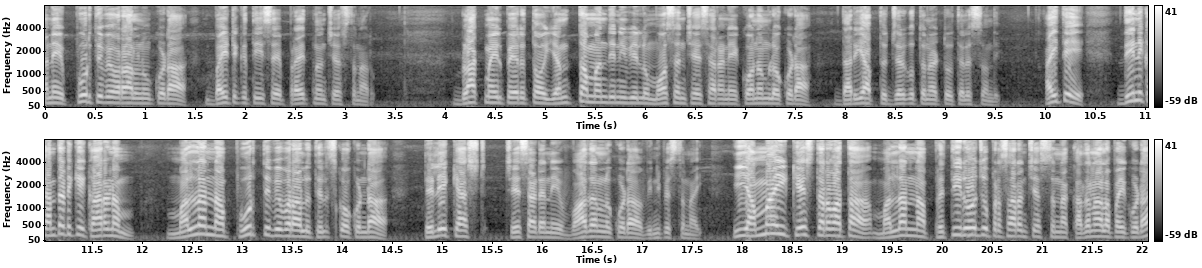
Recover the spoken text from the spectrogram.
అనే పూర్తి వివరాలను కూడా బయటకు తీసే ప్రయత్నం చేస్తున్నారు. బ్లాక్మెయిల్ పేరుతో ఎంతమందిని వీళ్ళు మోసం చేశారనే కోణంలో కూడా దర్యాప్తు జరుగుతున్నట్టు తెలుస్తుంది. అయితే దీనికంతటికీ కారణం మల్లన్న పూర్తి వివరాలు తెలుసుకోకుండా టెలికాస్ట్ చేశాడనే వాదనలు కూడా వినిపిస్తున్నాయి. ఈ అమ్మాయి కేసు తర్వాత మల్లన్న ప్రతిరోజు ప్రసారం చేస్తున్న కథనాలపై కూడా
